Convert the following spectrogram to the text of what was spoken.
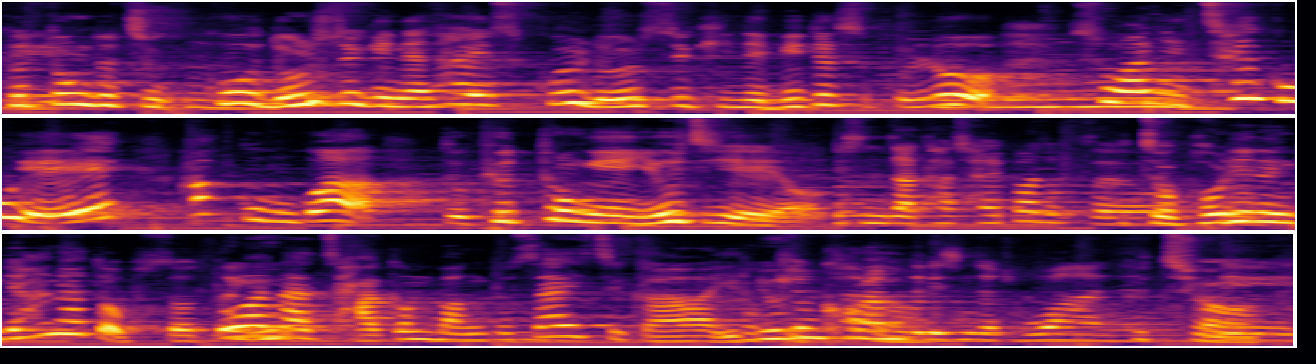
네. 교통도 좋고 놀수기는 하이스쿨, 놀수기는 미들스쿨로 음. 수완이 최고의 학군과 또 교통의 요지예요. 진짜 다 잘 빠졌어요. 저 버리는 게 하나도 없어. 또 네, 하나 작은 방도 사이즈가 이렇게 요즘 커요. 사람들이 진짜 좋아하는. 그쵸. 네.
